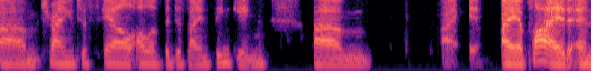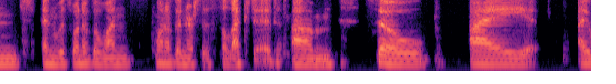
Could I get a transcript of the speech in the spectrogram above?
um, trying to scale all of the design thinking, um, I, I applied and and was one of the ones one of the nurses selected. Um, so I, I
